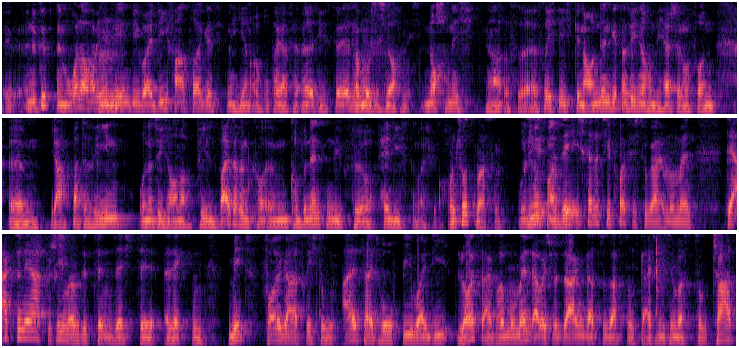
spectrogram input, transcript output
in Ägypten im Urlaub, habe ich mhm. gesehen, BYD-Fahrzeuge, das sieht man hier in Europa ja relativ selten. Vermutlich noch nicht. Noch nicht, ja, das äh, ist richtig, genau. Und dann geht es natürlich noch um die Herstellung von ähm, ja, Batterien und natürlich auch noch vielen weiteren ähm, Komponenten, wie für Handys zum Beispiel auch. Und Schutzmasken. Und Schutzmasken. Sehe ich relativ häufig sogar im Moment. Der Aktionär hat geschrieben am 17.06. mit Vollgas Richtung Allzeithoch. BYD läuft einfach im Moment, aber ich würde sagen, dazu sagst du uns gleich ein bisschen was zum Chart.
